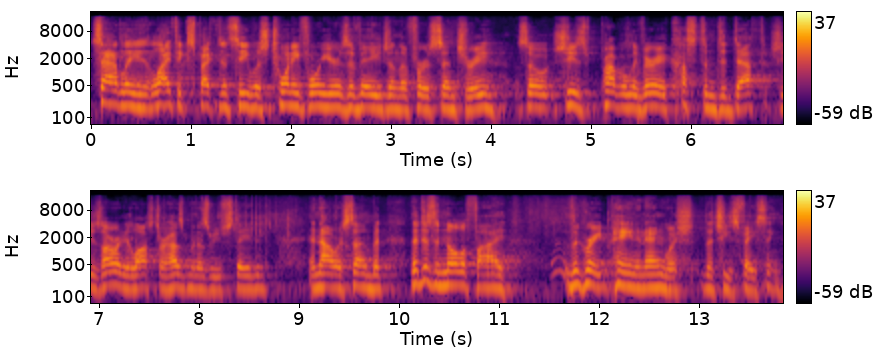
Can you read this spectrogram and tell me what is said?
Sadly, life expectancy was 24 years of age in the first century, so she's probably very accustomed to death. She's already lost her husband, as we've stated, and now her son, but that doesn't nullify the great pain and anguish that she's facing.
